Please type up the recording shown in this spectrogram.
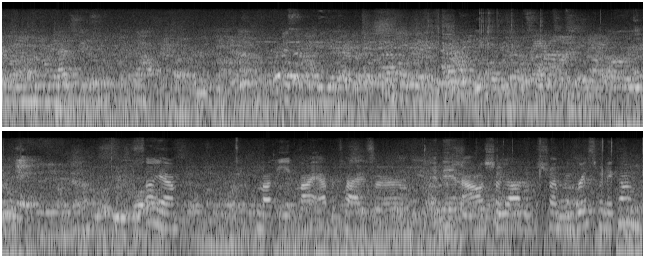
make. So yeah, I'm about to eat my appetizer and then I'll show y'all the shrimp and grits when they come.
